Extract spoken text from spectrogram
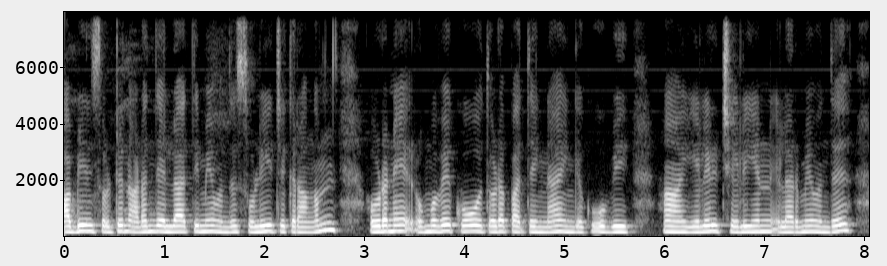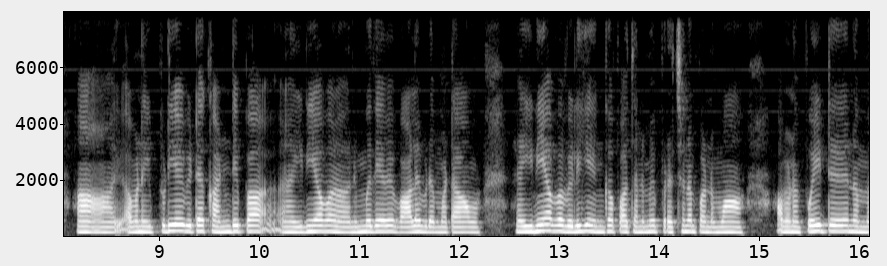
அப்படின்னு சொல்லிட்டு நடந்த எல்லாத்தையுமே வந்து சொல்லிட்டுருக்குறாங்க உடனே ரொம்பவே கோவத்தோடு பார்த்திங்கன்னா இங்கே கோபி எழில் செழியன் எல்லாருமே வந்து அவனை இப்படியே விட்டால் கண்டிப்பாக இனியாவை நிம்மதியாகவே வாழ விட மாட்டான். இனியாவை வெளியே எங்கே பார்த்தாலுமே பிரச்சனை பண்ணுவான். அவனை போயிட்டு நம்ம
